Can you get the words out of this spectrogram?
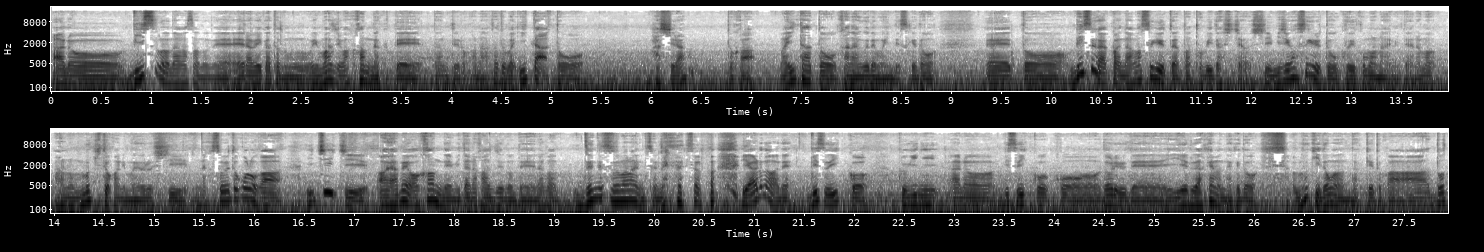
あのー、ビスの長さのね、選び方もマジわかんなくて、なんていうのかな。例えば板と柱とか、まあ、板と金具でもいいんですけど、えっ、ー、と、ビスがやっぱり長すぎるとやっぱ飛び出しちゃうし、短すぎると食い込まないみたいな、まあ、あの、向きとかにもよるし、なんかそういうところが、いちいち、あ、やべえ、わかんねえみたいな感じので、なんか全然進まないんですよね。その、やるのはね、ビス1個、釘に、あの、ビス1個、こう、ドリルで入れるだけなんだけど、向きどうなんだっけとか、どっ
